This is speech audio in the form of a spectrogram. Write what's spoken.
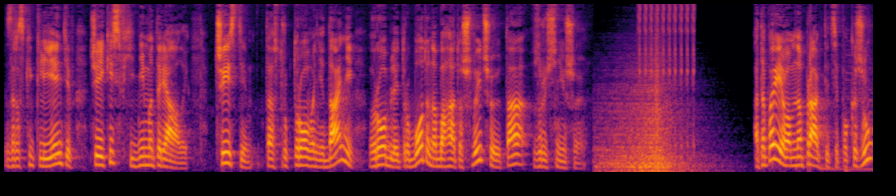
зразки клієнтів чи якісь вхідні матеріали, чисті та структуровані дані роблять роботу набагато швидшою та зручнішою. А тепер я вам на практиці покажу,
